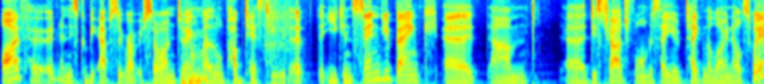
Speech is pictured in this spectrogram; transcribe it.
I've heard, and this could be absolute rubbish, so I'm doing my little pub test here with it, that you can send your bank a, um, a discharge form to say you're taking the loan elsewhere,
